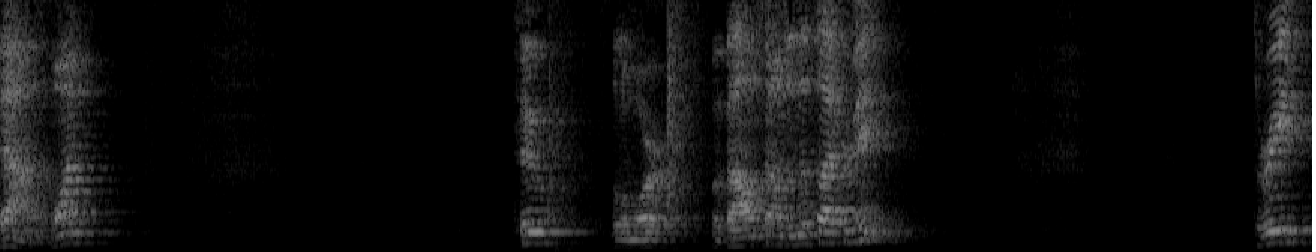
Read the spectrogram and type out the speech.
Down, one, two, a little more a balance down on this side for me. Three.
